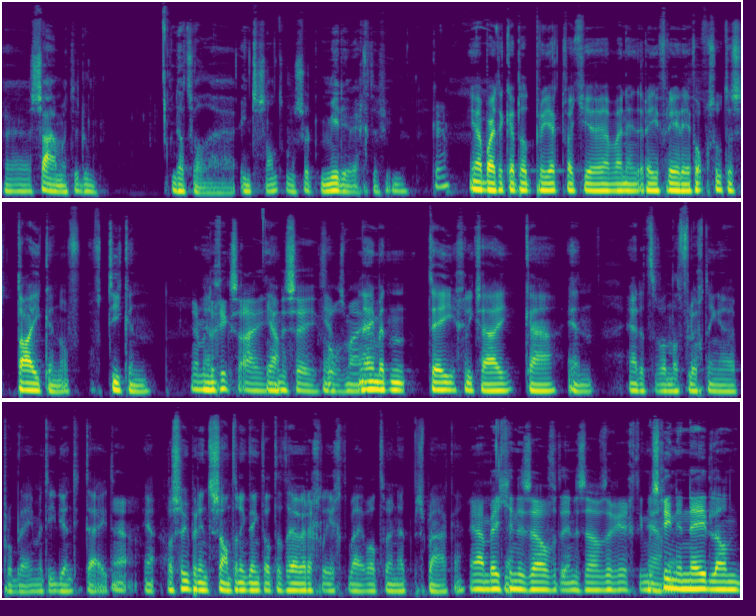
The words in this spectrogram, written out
uh, samen te doen. Dat is wel interessant om een soort middenweg te vinden. Okay. Ja, Bart, ik heb dat project wat je wanneer refereerde even opgezocht, is Taiken of, of Tiken. Ja, met een Griekse I ja. en een C, volgens ja. mij. Nee, met een T, Griekse I, K, N. Ja, dat van dat vluchtingenprobleem met de identiteit. Ja. ja, was super interessant. En ik denk dat dat heel erg ligt bij wat we net bespraken. Ja, een beetje in, dezelfde, in dezelfde richting. Misschien in Nederland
